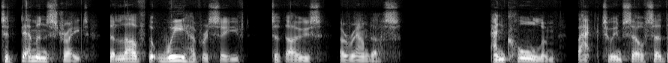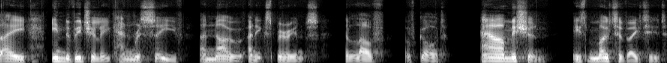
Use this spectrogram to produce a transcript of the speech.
to demonstrate the love that we have received to those around us and call them back to Himself so they individually can receive and know and experience the love of God. Our mission is motivated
